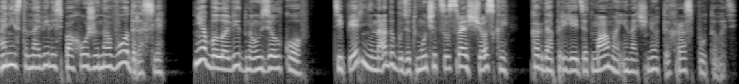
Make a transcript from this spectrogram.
Они становились похожи на водоросли, не было видно узелков. Теперь не надо будет мучиться с расческой, когда приедет мама и начнет их распутывать.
